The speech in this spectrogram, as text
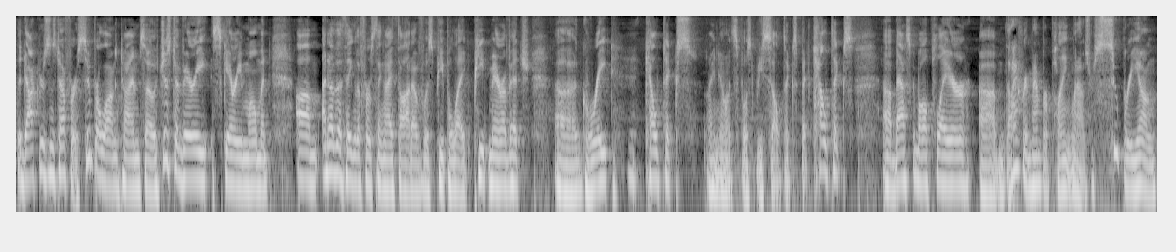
the doctors and stuff for a super long time. So just a very scary moment. Um, another thing, the first thing I thought of was people like Pete Maravich, uh, great Celtics. I know it's supposed to be Celtics, but Celtics uh, basketball player um, that I remember playing when I was super young.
